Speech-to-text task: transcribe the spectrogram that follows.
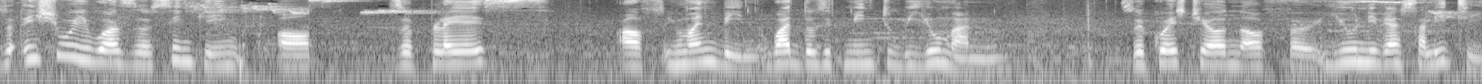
The issue he was uh, thinking of the place of human being. What does it mean to be human? The question of uh, universality.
